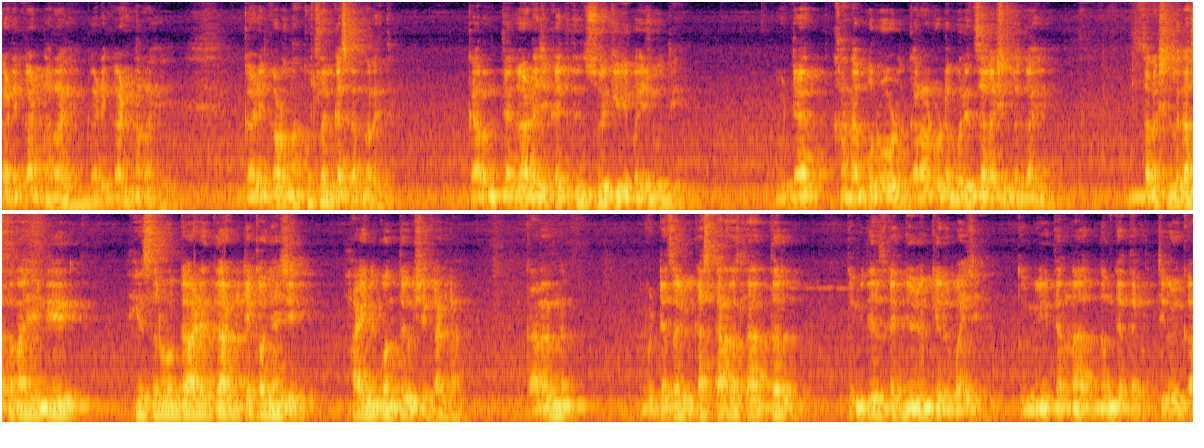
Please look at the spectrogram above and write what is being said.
गाडी काढणार आहे गाडी काढणार आहे. गाडी काढून हा कुठला विकास करणार आहेत? कारण त्या गाड्याची काहीतरी त्यांनी सोय केली पाहिजे होती. विट्यात खानापूर रोड कराड रोडला बरीच जागा शिल्लक आहे. जागा शिल्लक असताना ह्याने हे सर्व गाडी गाडी टेकवण्याचे आईने कोणता विषय काढला? कारण विट्याचा विकास करत असला तर तुम्ही त्याचं काही नियोजन केलं पाहिजे. तुम्ही त्यांना दम देता प्रत्येक वेळी का?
